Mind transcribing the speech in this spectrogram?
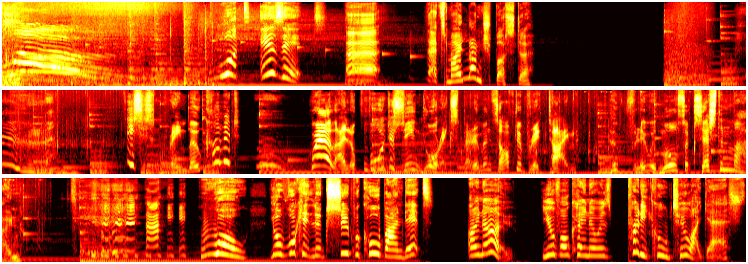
Whoa! What is it? Uh, that's my lunch, Buster. Hmm. This isn't rainbow coloured. Well, I look forward to seeing your experiments after break time. Hopefully with more success than mine. Whoa! Your rocket looks super cool, Bandit. I know. Your volcano is pretty cool too, I guess.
